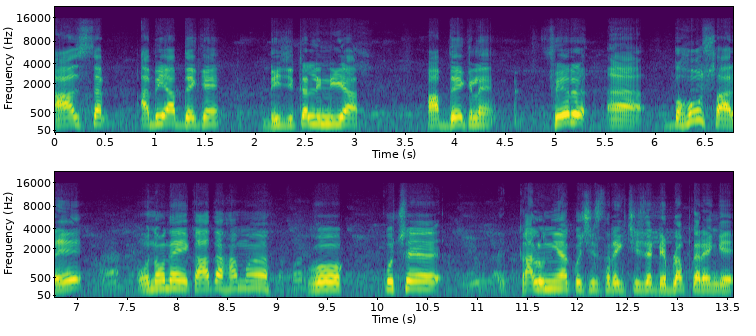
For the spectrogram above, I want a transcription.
आज तक, अभी आप देखें, डिजिटल इंडिया, आप देख लें फिर बहुत सारे उन्होंने कहा था हम वो कुछ कॉलोनियाँ कुछ इस तरह की चीज़ें डेवलप करेंगे।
